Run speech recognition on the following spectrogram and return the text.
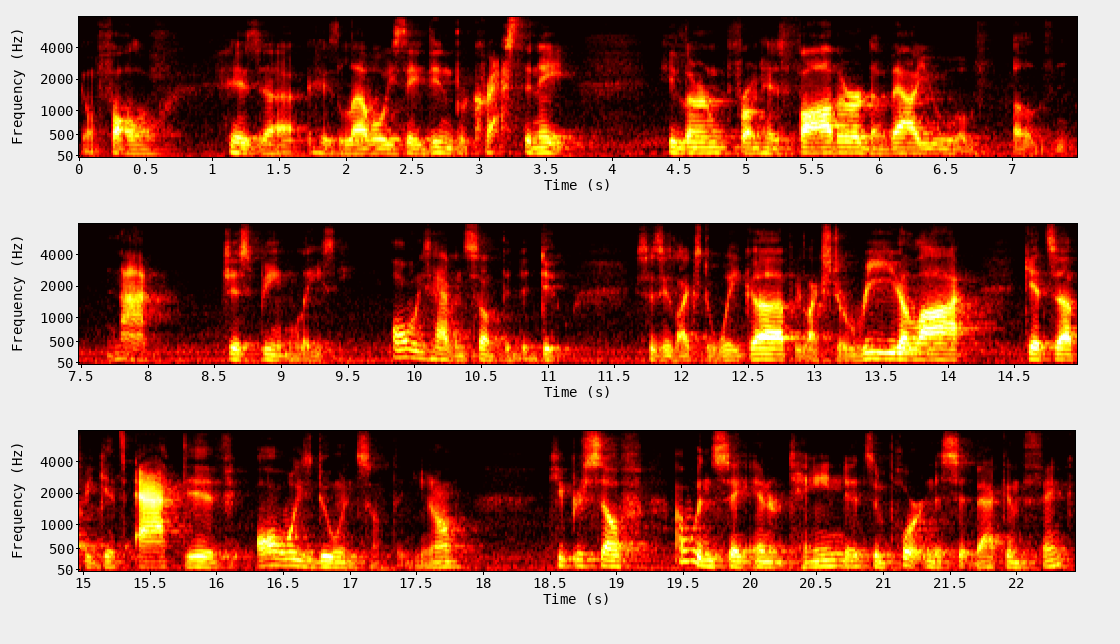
gonna follow his, uh, his level. He said he didn't procrastinate. He learned from his father the value of, of not just being lazy, always having something to do. He says he likes to wake up, he likes to read a lot, gets up, he gets active, always doing something, you know? Keep yourself, I wouldn't say entertained, it's important to sit back and think.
